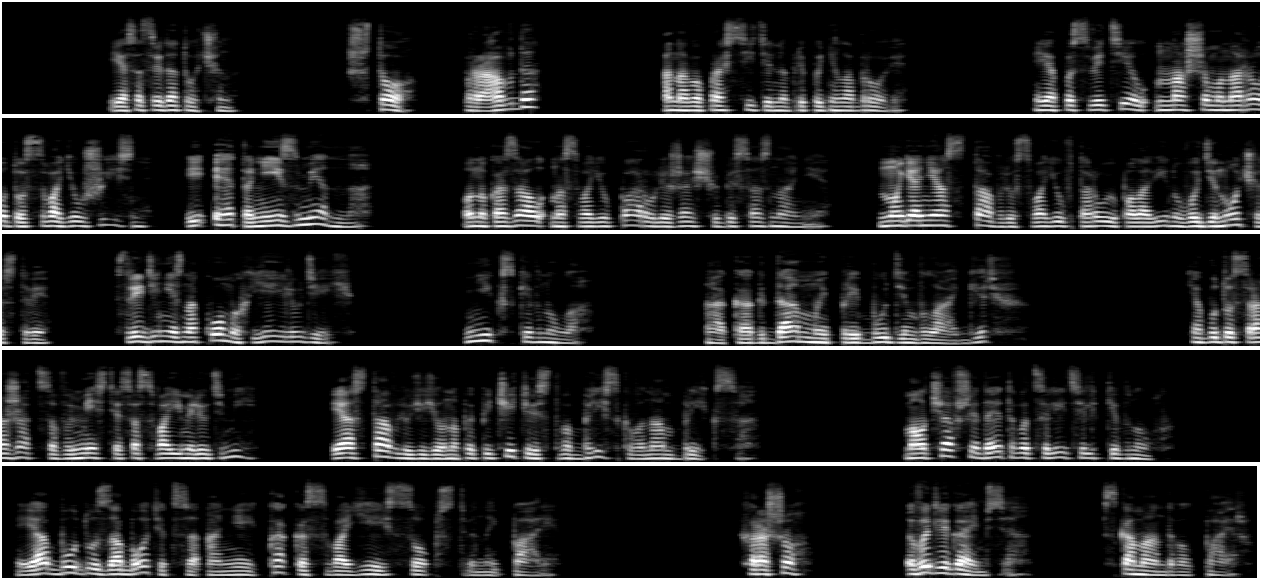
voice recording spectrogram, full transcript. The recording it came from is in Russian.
Я сосредоточен. Что, правда? Она вопросительно приподняла брови. Я посвятил нашему народу свою жизнь, и это неизменно. Он указал на свою пару, лежащую без сознания. Но я не оставлю свою вторую половину в одиночестве среди незнакомых ей людей. Никс кивнула. А когда мы прибудем в лагерь, я буду сражаться вместе со своими людьми и оставлю ее на попечительство близкого нам Брикса. Молчавший до этого целитель кивнул. Я буду заботиться о ней, как о своей собственной паре. «Хорошо, выдвигаемся», — скомандовал Пайр.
